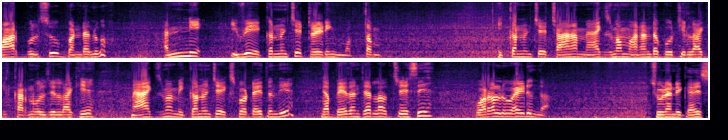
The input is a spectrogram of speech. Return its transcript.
మార్బుల్స్ బండలు అన్నీ ఇవే ఇక్కడ నుంచే ట్రేడింగ్ మొత్తం. ఇక్కడ నుంచే చాలా మ్యాక్సిమం అనంతపూర్ జిల్లాకి కర్నూలు జిల్లాకి మ్యాక్సిమం ఇక్కడ నుంచే ఎక్స్పోర్ట్ అవుతుంది. ఇంకా బేదంచెర్ల వచ్చేసి వరల్డ్ వైడ్ ఇంకా. చూడండి గైస్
